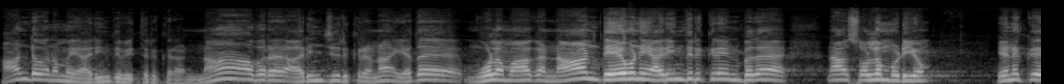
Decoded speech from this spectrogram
ஆண்டவர் நம்மை அறிந்து வைத்திருக்கிறார். நான் அவரை அறிஞ்சிருக்கிறேன்னா எதை மூலமாக நான் தேவனை அறிந்திருக்கிறேன் என்பதை நான் சொல்ல முடியும். எனக்கு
